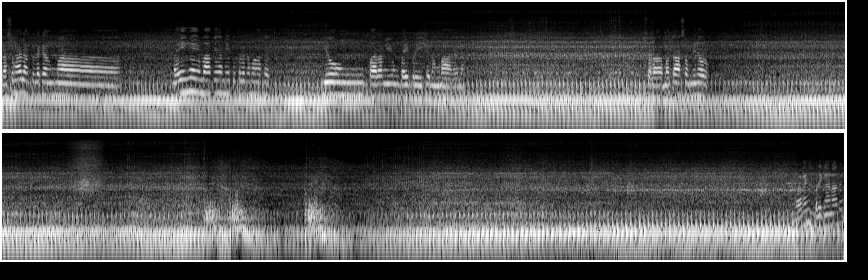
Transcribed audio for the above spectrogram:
Kaso nga lang talagang ma maingay yung makina nito talaga mga sir. Yung parang yung vibration ng makina. Saka mataas ang minor. Okay, balikan natin.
